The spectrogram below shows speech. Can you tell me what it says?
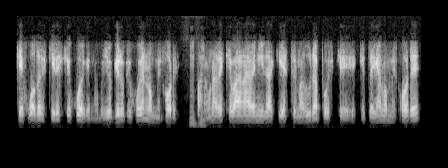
¿qué jugadores quieres que jueguen? ¿no? Yo quiero que jueguen los mejores. Uh -huh. Para una vez que van a venir aquí a Extremadura, pues que, que tengan los mejores,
